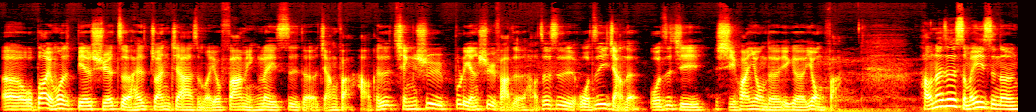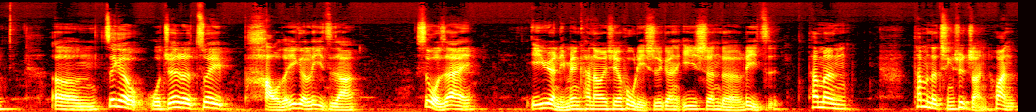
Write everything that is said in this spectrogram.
呃，我不知道有没有别的学者还是专家什么有发明类似的讲法。好，可是情绪不连续法则，好，这是我自己讲的，我自己喜欢用的一个用法。好，那这是什么意思呢？嗯，这个我觉得最好的一个例子啊，是我在医院里面看到一些护理师跟医生的例子，他们他们的情绪转换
